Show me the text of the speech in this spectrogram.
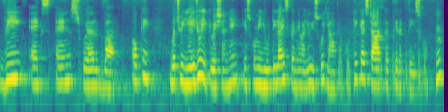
V X N square bar okay बच्चों, ये जो इक्वेशन है, इसको मैं यूटिलाइज करने वाली हूँ, इसको याद रखो, ठीक है स्टार करके रखते हैं इसको हुँ? हम्म?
